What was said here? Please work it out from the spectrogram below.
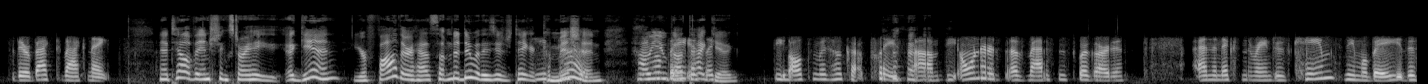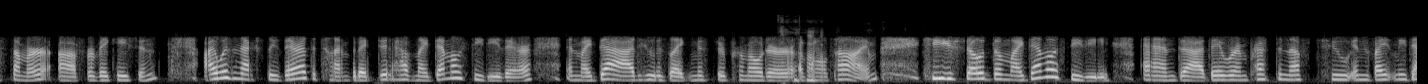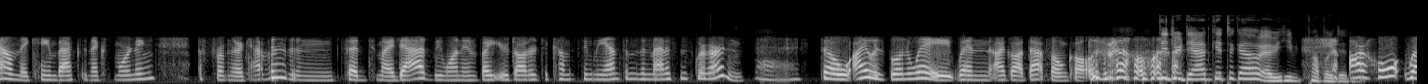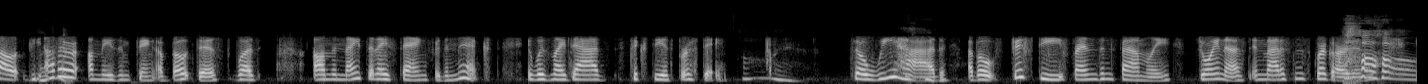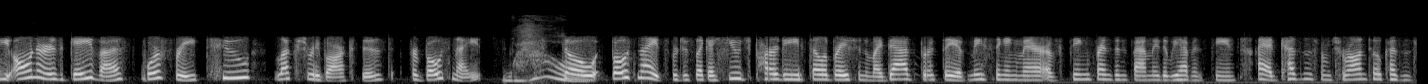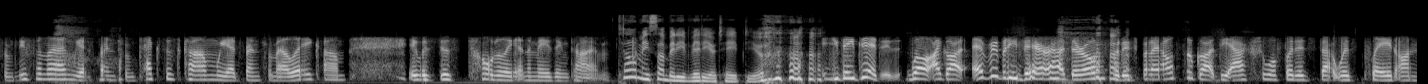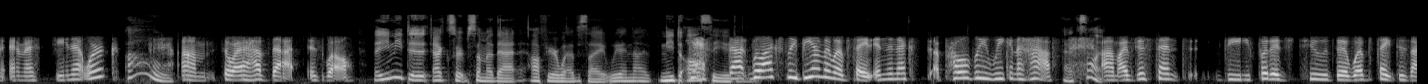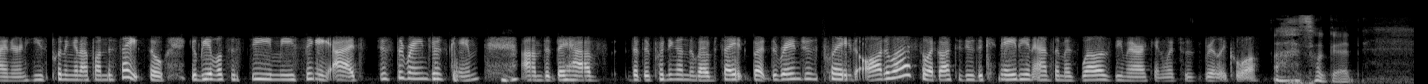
So they were back-to-back nights. now tell the interesting story. Hey, again, your father has something to do with this. You to take a He commission. does. How you got that like gig? The ultimate hookup place. um, the owners of Madison Square Garden and the Knicks and the Rangers came to Nimmo Bay this summer uh, for vacation. I wasn't actually there at the time, but I did have my demo CD there, and my dad, who is like Mr. Promoter of all time, he showed them my demo CD, and uh, they were impressed enough to invite me down. They came back the next morning from their cabins and said to my dad, "We want to invite your daughter to come sing the anthems in Madison Square Garden." So I was blown away when I got that phone call as well. Did your dad get to go? I mean, he probably didn't. Our whole well, the other amazing thing about this was on the night that I sang for the Knicks, it was my dad's 60th birthday. Oh. So we had about 50 friends and family join us in Madison Square Garden. Oh. The owners gave us for free two luxury boxes for both nights. Wow. So both nights were just like a huge party celebration of my dad's birthday, of me singing there, of seeing friends and family that we haven't seen. I had cousins from Toronto, cousins from Newfoundland. We had friends from Texas come. We had friends from LA come. It was just totally an amazing time. Tell me somebody videotaped you. they did. Well, I got everybody there had their own footage, but I also got the actual footage that was played on MSG Network. Oh. Um, so I have that as well. Now you need to excerpt some of that off your website. We need to all yes, see you. that will actually be on my website in the next uh, probably week and a half. Excellent. Um, I've just sent the footage to the website designer, and he's putting it up on the site, so you'll be able to see me singing. Uh, it's just the Rangers game Mm-hmm. um, that they have that they're putting on the website, but the Rangers played Ottawa, so I got to do the Canadian anthem as well as the American, which was really cool. Oh, that's so good.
